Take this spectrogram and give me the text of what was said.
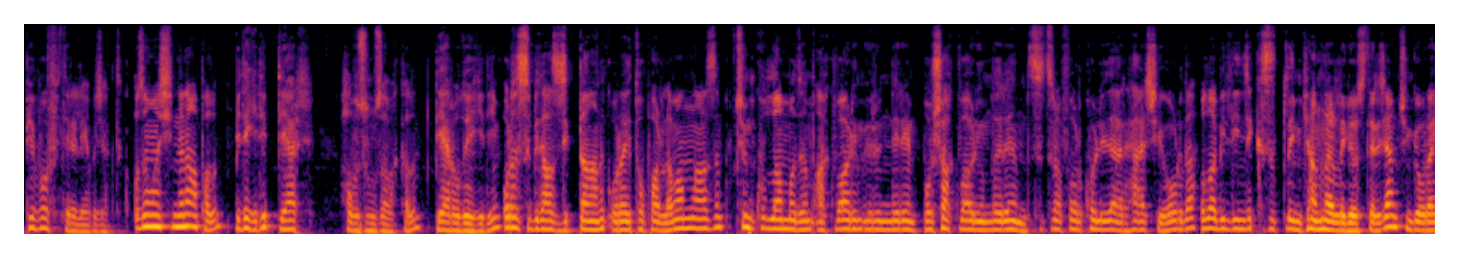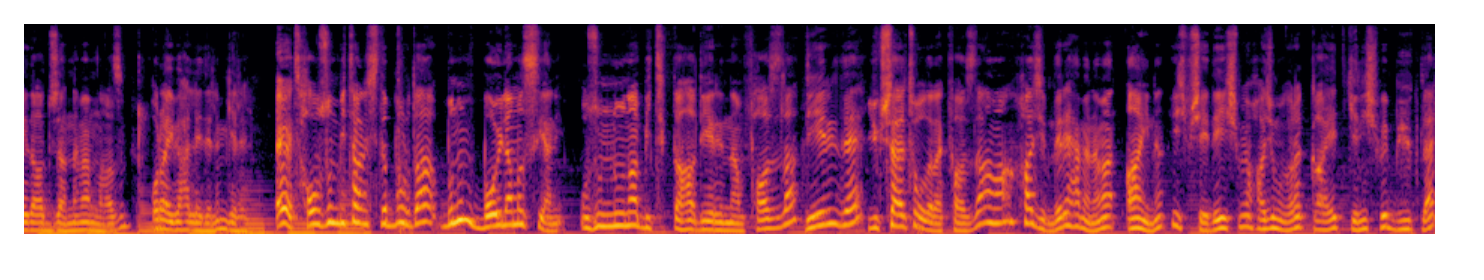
pipo filtreli yapacaktık. O zaman şimdi ne yapalım? Bir de gidip diğer havuzumuza bakalım. Diğer odaya gideyim. Orası birazcık dağınık. Orayı toparlamam lazım. Tüm kullanmadığım akvaryum ürünlerim, boş akvaryumlarım, strafor koliler her şey orada. Olabildiğince kısıtlı imkanlarla göstereceğim. Çünkü orayı daha düzenlemem lazım. Orayı bir halledelim gelelim. Evet havuzun bir tanesi de burada. Bunun boylaması yani uzunluğuna bir tık daha diğerinden fazla. Diğeri de yükselti olarak fazla ama hacimleri hemen hemen aynı. Hiçbir şey değişmiyor. Hacim olarak gayet geniş ve büyükler.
